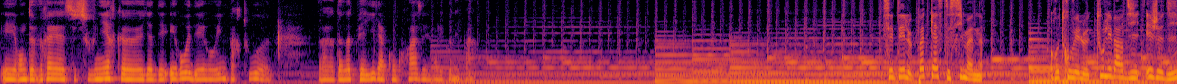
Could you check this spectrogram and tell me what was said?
et on devrait se souvenir qu'il y a des héros et des héroïnes partout. Euh, euh, dans notre pays là qu'on croise et on les connaît pas. C'était le podcast Simone. Retrouvez-le tous les mardis et jeudis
